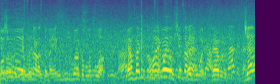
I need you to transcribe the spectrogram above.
Може вивезти зараз тебе, якби будь багато готував. Я взагалі тобі з тобою взагалі зараз говорю. Вже?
